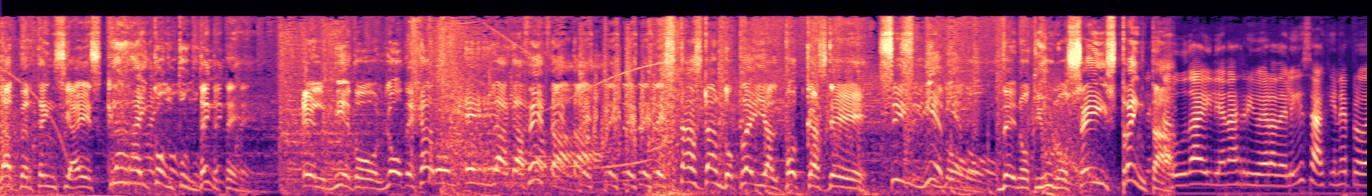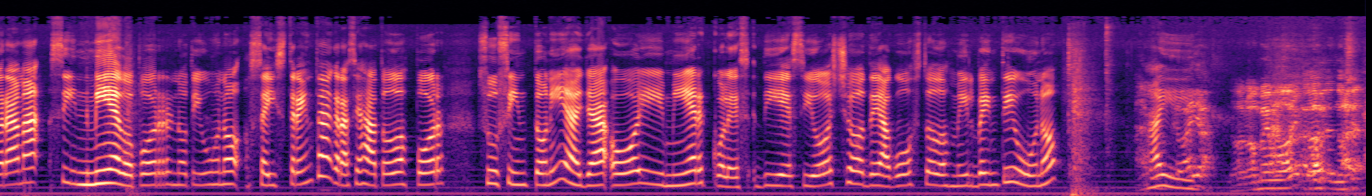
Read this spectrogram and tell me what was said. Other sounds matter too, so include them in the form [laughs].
La advertencia es clara y contundente. El miedo lo dejaron en la gaveta. Le, le- le estás dando play al podcast de Sin, miedo, de Les Noti1630. saluda Ileana Rivera de Lisa aquí en el programa Sin Miedo por Noti1 630. Gracias a todos por su sintonía. Ya hoy, miércoles 18 de agosto 2021. Ay. No, no me voy. No, no sé.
